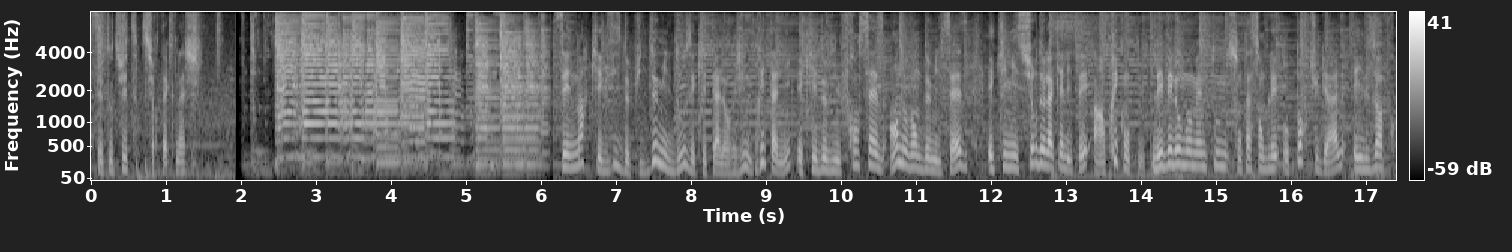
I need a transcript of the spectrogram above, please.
c'est tout de suite sur TechNesh. C'est une marque qui existe depuis 2012 et qui était à l'origine britannique et qui est devenue française en novembre 2016 et qui mise sur de la qualité à un prix contenu. Les vélos Momentum sont assemblés au Portugal et ils offrent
